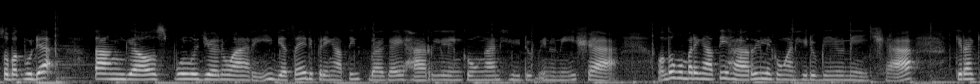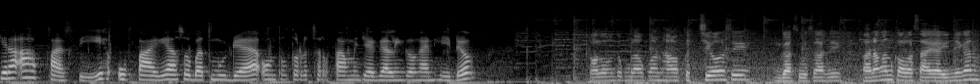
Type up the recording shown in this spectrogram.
Sobat muda, tanggal 10 Januari biasanya diperingati sebagai Hari Lingkungan Hidup Indonesia. Untuk memperingati Hari Lingkungan Hidup di Indonesia, kira-kira apa sih upaya sobat muda untuk turut serta menjaga lingkungan hidup? Kalau untuk melakukan hal kecil sih nggak susah sih. Karena kan kalau saya ini kan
